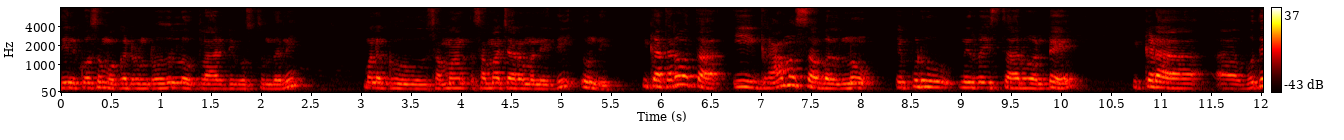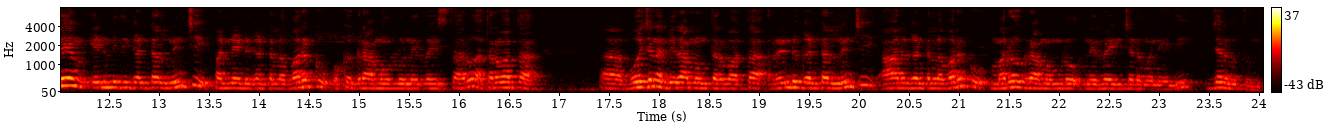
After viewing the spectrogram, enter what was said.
దీనికోసం ఒకటి రెండు రోజుల్లో క్లారిటీ వస్తుందని మనకు సమా సమాచారం అనేది ఉంది. ఇక తర్వాత ఈ గ్రామ సభలను ఎప్పుడు నిర్వహిస్తారు అంటే ఇక్కడ ఉదయం ఎనిమిది గంటల నుంచి పన్నెండు గంటల వరకు ఒక గ్రామంలో నిర్వహిస్తారు. ఆ తర్వాత భోజన విరామం తర్వాత రెండు గంటల నుంచి ఆరు గంటల వరకు మరో గ్రామంలో నిర్వహించడం అనేది జరుగుతుంది.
